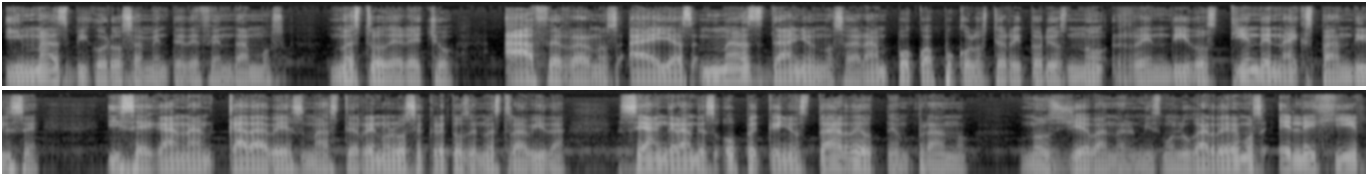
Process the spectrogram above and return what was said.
y más vigorosamente defendamos nuestro derecho a aferrarnos a ellas, más daño nos harán poco a poco los territorios no rendidos, tienden a expandirse y se ganan cada vez más terreno. Los secretos de nuestra vida, sean grandes o pequeños, tarde o temprano, nos llevan al mismo lugar. Debemos elegir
